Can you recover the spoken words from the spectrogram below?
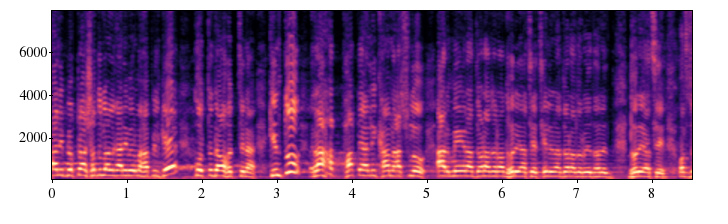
গালিব, ডক্টর আসাদুল্লাহ গালিবের মাহফিলকে করতে দেওয়া হচ্ছে না। কিন্তু রাহাত ফাতে আলী খান আসলো, আর মেয়েরা জড়া জড়া ধরে আছে, ছেলেরা জড়া ধরে ধরে ধরে আছে। অথচ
